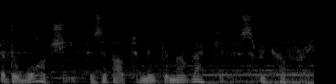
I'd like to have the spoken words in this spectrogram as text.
that the war chief is about to make a miraculous recovery.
